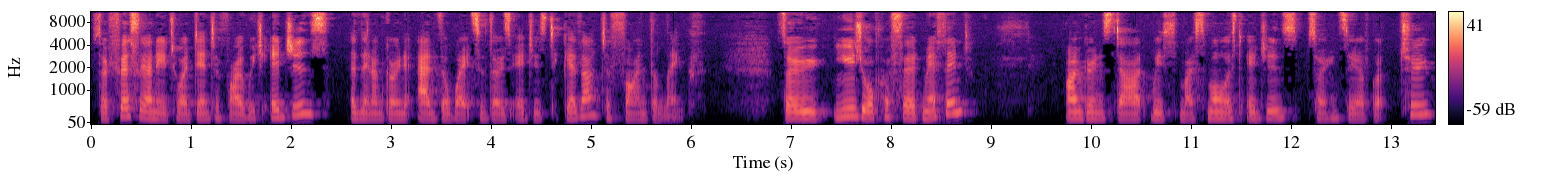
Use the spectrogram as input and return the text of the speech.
So firstly, I need to identify which edges, and then I'm going to add the weights of those edges together to find the length. So use your preferred method. I'm going to start with my smallest edges. So I can see I've got two.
